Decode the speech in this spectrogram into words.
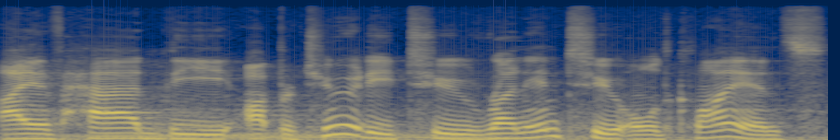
I have had the opportunity to run into old clients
